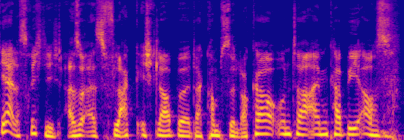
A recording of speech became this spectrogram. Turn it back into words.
Ja, das ist richtig. Also als Flag, ich glaube, da kommst du locker unter einem KB aus.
